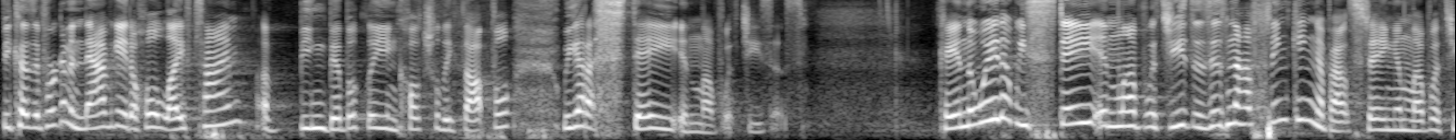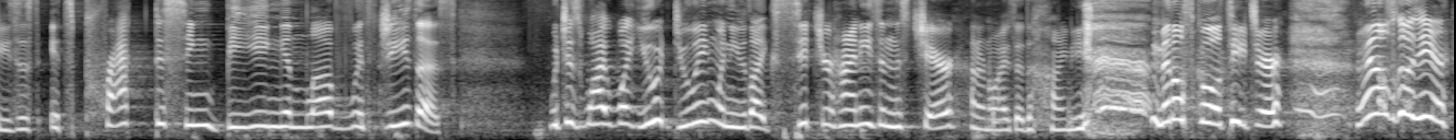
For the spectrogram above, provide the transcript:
Because if we're going to navigate a whole lifetime of being biblically and culturally thoughtful, we got to stay in love with Jesus. Okay, and the way that we stay in love with Jesus is not thinking about staying in love with Jesus, it's practicing being in love with Jesus. Which is why what you're doing when you like sit your heinies in this chair, I don't know why I said the hiney, middle school teacher, middle school teacher,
